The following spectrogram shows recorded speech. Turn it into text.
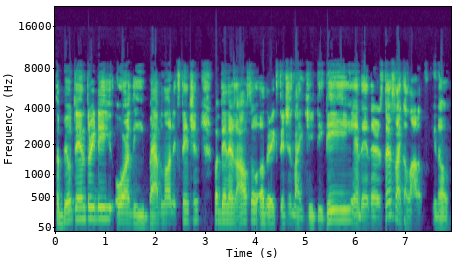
the built-in 3D or the Babylon extension. But then there's also other extensions like GDD, and then there's there's like a lot of you know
